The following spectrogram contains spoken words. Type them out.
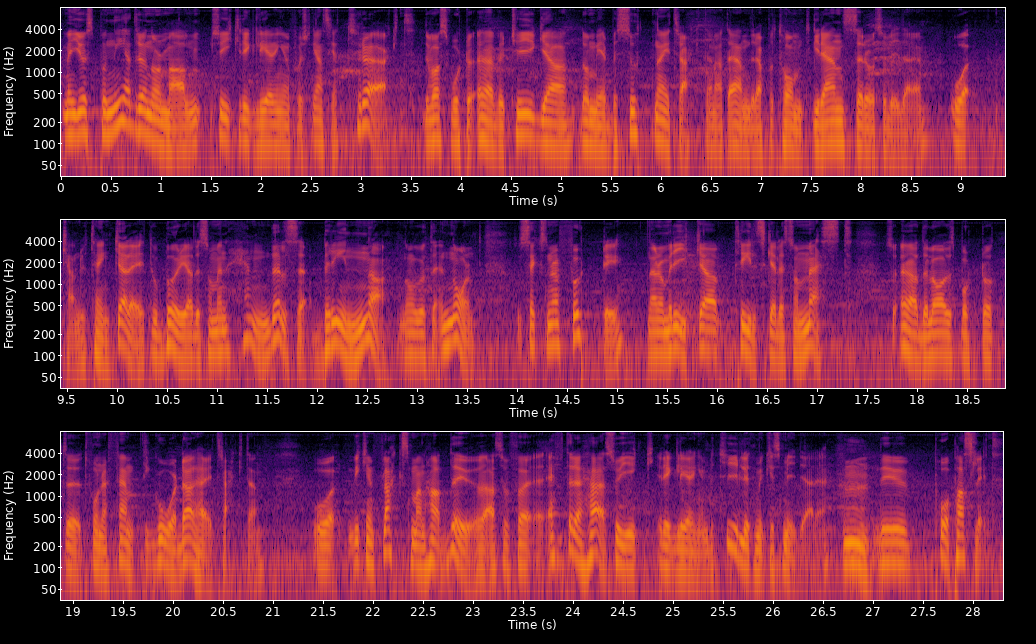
Men just på nedre Norrmalm så gick regleringen först ganska trögt. Det var svårt att övertyga de mer besuttna i trakten att ändra på tomtgränser och så vidare. Och kan du tänka dig, då började som en händelse brinna något enormt. Så 1640, när de rika trilskade som mest, så ödelades bortåt eh, 250 gårdar här i trakten. Och vilken flax man hade ju, alltså för efter det här så gick regleringen betydligt mycket smidigare. Det är ju påpassligt.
